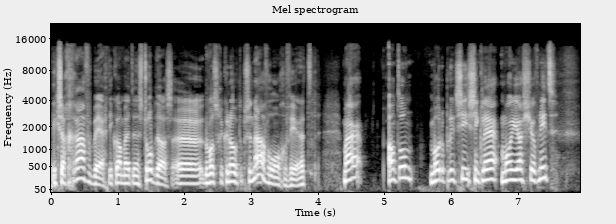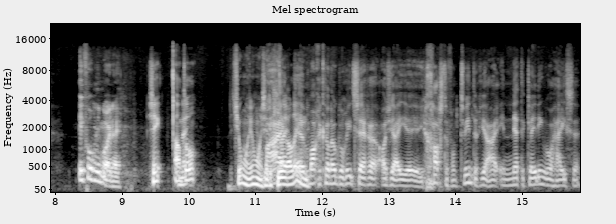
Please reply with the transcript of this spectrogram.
Ik zag Gravenberg, die kwam met een stropdas. Eh er was geknoopt op zijn navel ongeveer. Maar, Anton, modepolitie, Sinclair, mooi jasje of niet? Ik vond het niet mooi, nee. Anton? Jongen, jongen, zit ik Maar hier eh, alleen. mag ik dan ook nog iets zeggen? Als jij je gasten van 20 jaar in nette kleding wil hijsen.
